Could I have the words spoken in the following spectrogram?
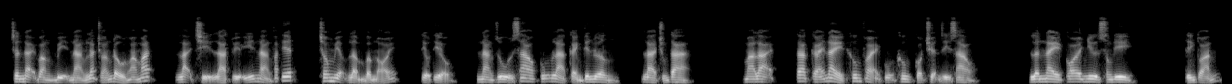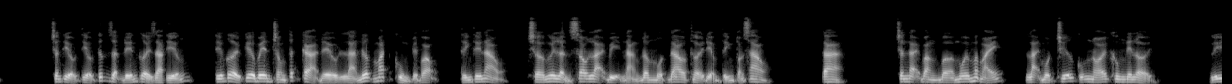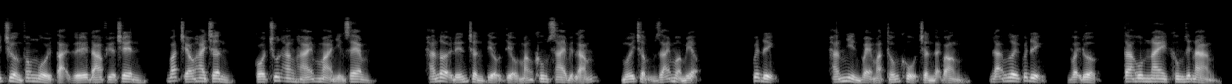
Trần đại bằng bị nàng lắc choáng đầu hoa mắt, lại chỉ là tùy ý nàng phát tiết, trong miệng lẩm bẩm nói, tiểu tiểu, nàng dù sao cũng là cảnh tiên lương, là chúng ta. Mà lại, ta cái này không phải cũng không có chuyện gì sao? Lần này coi như xong đi. Tính toán. Trần tiểu tiểu tức giận đến cười ra tiếng tiếng cười kêu bên trong tất cả đều là nước mắt cùng tuyệt vọng, tính thế nào? Chờ ngươi lần sau lại bị nàng đâm một đao thời điểm tính toán sao? Ta. Trần đại bằng bờ môi mất máy, lại một chữ cũng nói không nên lời. Lý trường phong ngồi tại ghế đá phía trên, bắt chéo hai chân, có chút hăng hái mà nhìn xem. Hắn đợi đến trần tiểu tiểu mắng không sai biệt lắm, mới chậm rãi mở miệng. Quyết định. Hắn nhìn vẻ mặt thống khổ trần đại bằng, đã ngươi quyết định, vậy được, ta hôm nay không giết nàng.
